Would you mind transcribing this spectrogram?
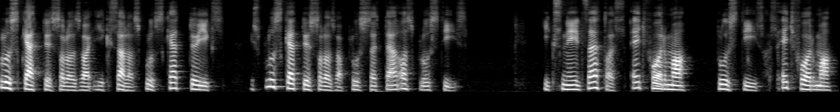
plusz 2 szorozva x-el az plusz 2x, és plusz 2 szorozva plusz 5-tel az plusz 10. x négyzet az egyforma, plusz 10 az egyforma,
